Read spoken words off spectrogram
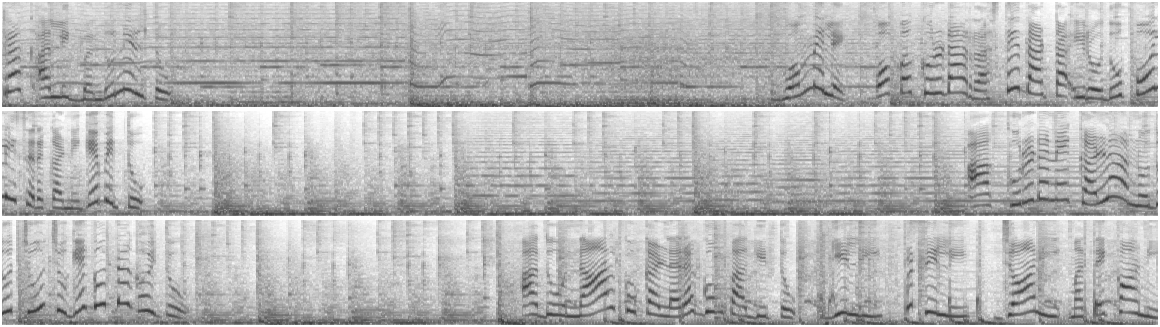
ಟ್ರಕ್ ಅಲ್ಲಿಗೆ ಬಂದು ನಿಲ್ತು. ಒಮ್ಮೆಲೆ ಒಬ್ಬ ಕುರುಡ ರಸ್ತೆ ದಾಟ್ತಾ ಇರೋದು ಪೊಲೀಸರ ಕಣ್ಣಿಗೆ ಬಿತ್ತು. ಆ ಕುರುಡನೇ ಕಳ್ಳ ಅನ್ನೋದು ಚೂಚುಗೆ ಗೊತ್ತಾಗೋಯ್ತು ಅದು ನಾಲ್ಕು ಕಳ್ಳರ ಗುಂಪಾಗಿತ್ತು. ಗಿಲ್ಲಿ, ಸಿಲ್ಲಿ, ಜಾನಿ ಮತ್ತೆ ಕಾನಿ.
